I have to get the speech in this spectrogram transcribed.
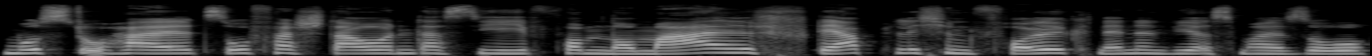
musst du halt so verstauen, dass sie vom normal sterblichen Volk, nennen wir es mal so,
